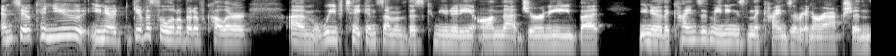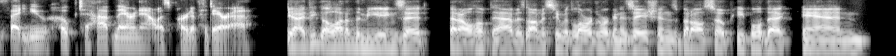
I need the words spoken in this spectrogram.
And so can you, you know, give us a little bit of color? Um, we've taken some of this community on that journey, but you know, the kinds of meetings and the kinds of interactions that you hope to have there now as part of Hedera. Yeah, I think a lot of the meetings that that I'll hope to have is obviously with large organizations, but also people that can,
